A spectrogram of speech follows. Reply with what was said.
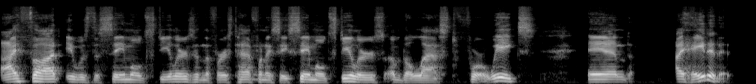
I thought it was the same old Steelers in the first half. When I say same old Steelers of the last four weeks, and I hated it.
